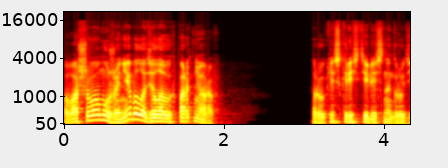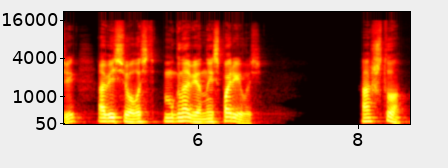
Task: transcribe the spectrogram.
у вашего мужа не было деловых партнеров?» Руки скрестились на груди, а веселость мгновенно испарилась. «А что?»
